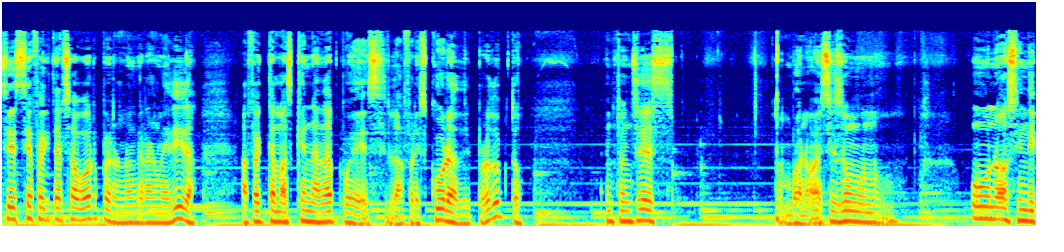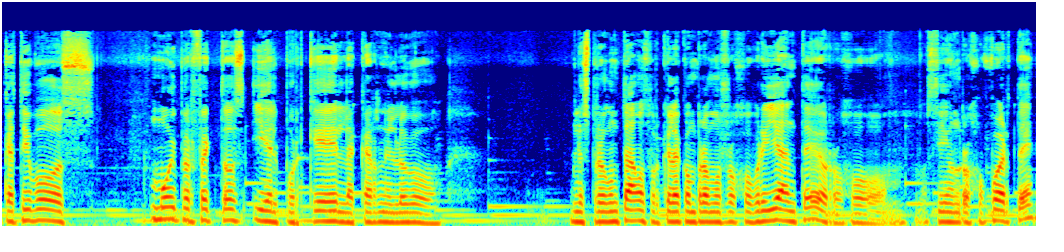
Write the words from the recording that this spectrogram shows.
sí, sí afecta el sabor, pero no en gran medida. Afecta más que nada pues la frescura del producto. Entonces, bueno, ese es un, unos indicativos muy perfectos y el por qué la carne luego nos preguntamos por qué la compramos rojo brillante rojo, así un rojo fuerte,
